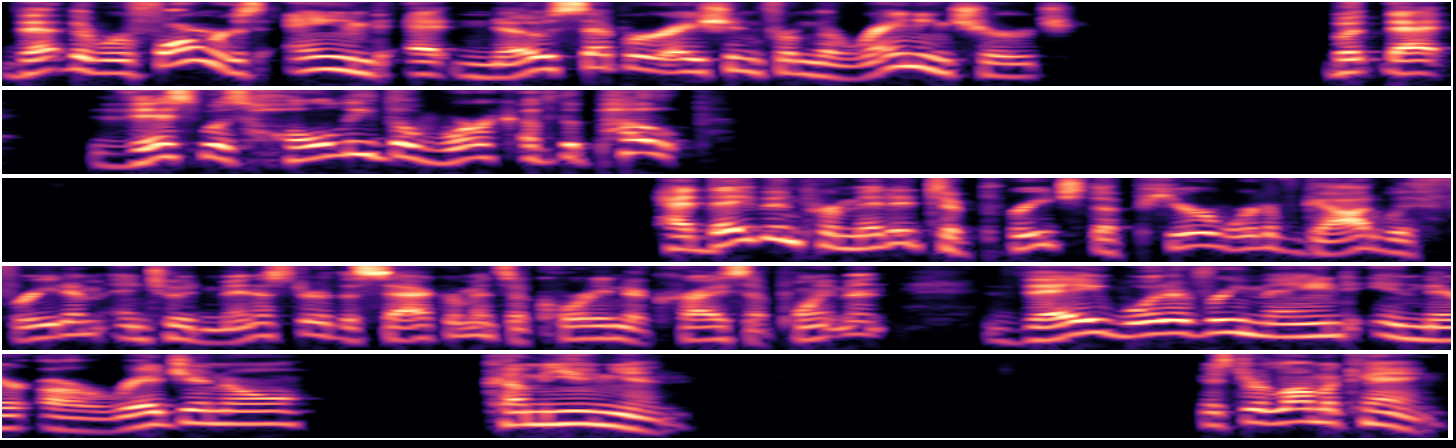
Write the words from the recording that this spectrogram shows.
That the reformers aimed at no separation from the reigning church, but that this was wholly the work of the Pope. Had they been permitted to preach the pure word of God with freedom and to administer the sacraments according to Christ's appointment, they would have remained in their original communion. Mr. Lomacang.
